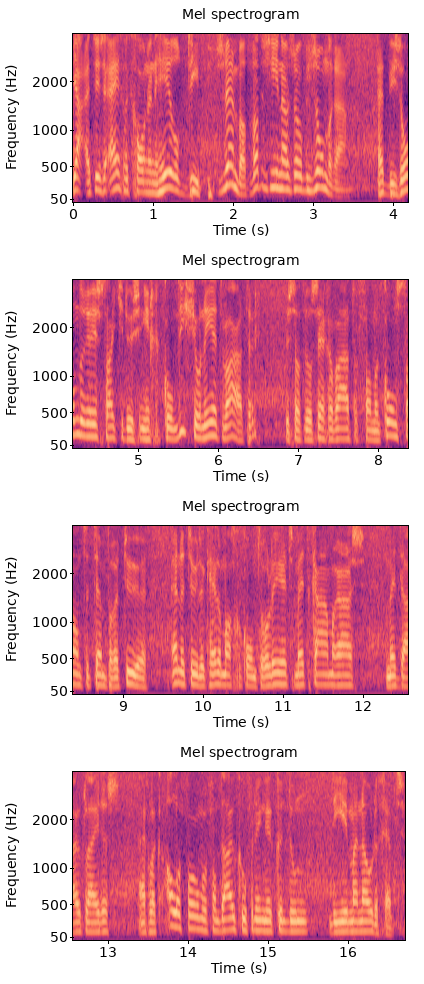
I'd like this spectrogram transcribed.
Ja, het is eigenlijk gewoon een heel diep zwembad. Wat is hier nou zo bijzonder aan? Het bijzondere is dat je dus in geconditioneerd water... dus dat wil zeggen water van een constante temperatuur... en natuurlijk helemaal gecontroleerd met camera's, met duikleiders... eigenlijk alle vormen van duikoefeningen kunt doen die je maar nodig hebt.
